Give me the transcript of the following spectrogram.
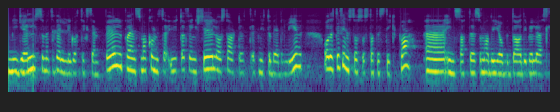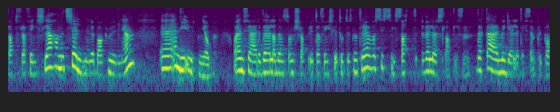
Miguel som et veldig godt eksempel på en som har kommet seg ut av fengsel og startet et nytt og bedre liv. Og dette finnes det også statistikk på. Eh, innsatte som hadde jobb da de ble løslatt fra fengselet, havnet sjeldnere bak muren igjen eh, enn de uten jobb. Og en fjerdedel av dem som slapp ut av fengselet i 2003, var sysselsatt ved løslatelsen. Dette er Miguel et eksempel på.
